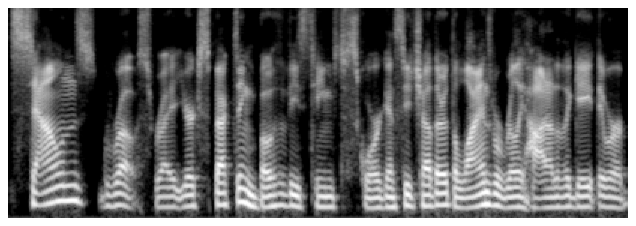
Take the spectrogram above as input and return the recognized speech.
sounds gross, right? You're expecting both of these teams to score against each other. The Lions were really hot out of the gate. They were,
